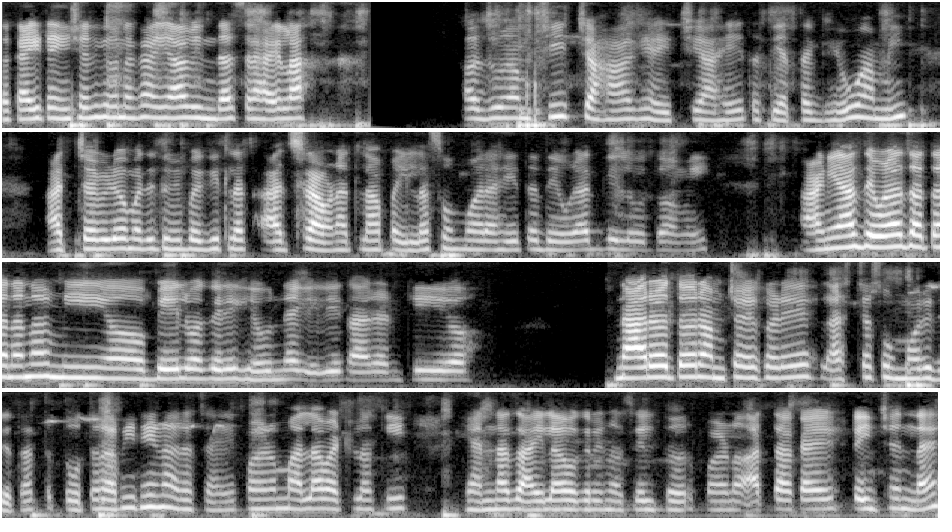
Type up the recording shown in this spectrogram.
तर काही टेन्शन घेऊ नका या विंदास राहायला. अजून आमची चहा घ्यायची आहे तर ती आता घेऊ आम्ही. आजच्या व्हिडिओमध्ये तुम्ही बघितलाच आज श्रावणातला पहिला सोमवार आहे तर देवळात गेलो होतो आम्ही. आणि आज देवळात जाताना ना मी बेल वगैरे घेऊन नाही गेली कारण की नारळ तर आमच्या इकडे लास्टच्या सोमवारी देतात तर तो तर आम्ही नेणारच आहे. पण मला वाटलं की ह्यांना जायला वगैरे नसेल तर पण आता काय टेन्शन नाही.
